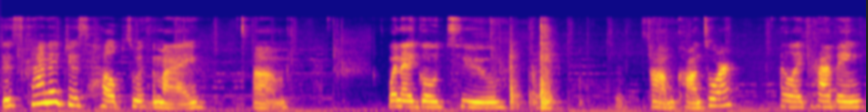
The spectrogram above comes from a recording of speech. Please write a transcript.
this kind of just helps with my um, when I go to um, contour. I like having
